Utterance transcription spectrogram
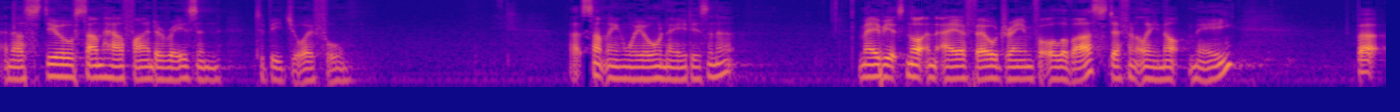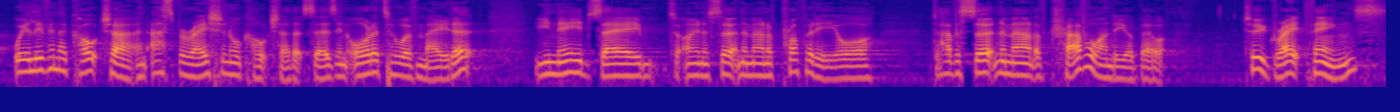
and they'll still somehow find a reason to be joyful. That's something we all need, isn't it? Maybe it's not an AFL dream for all of us, definitely not me. But we live in a culture, an aspirational culture, that says in order to have made it, you need, say, to own a certain amount of property or to have a certain amount of travel under your belt. Two great things,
